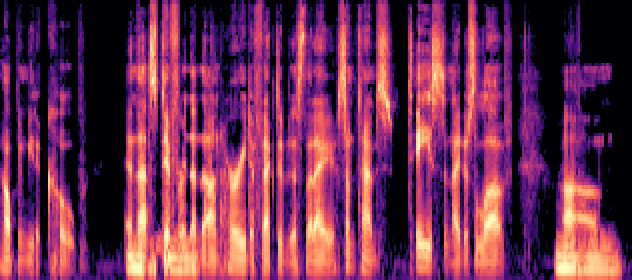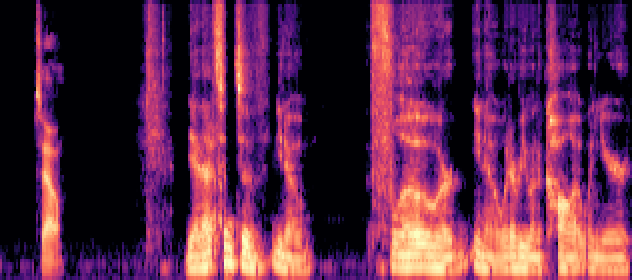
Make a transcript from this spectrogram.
helping me to cope and that's different mm-hmm. than the unhurried effectiveness that I sometimes taste and I just love. Um, mm-hmm. Um, so, yeah, that yeah. sense of you know flow or you know whatever you want to call it when you're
